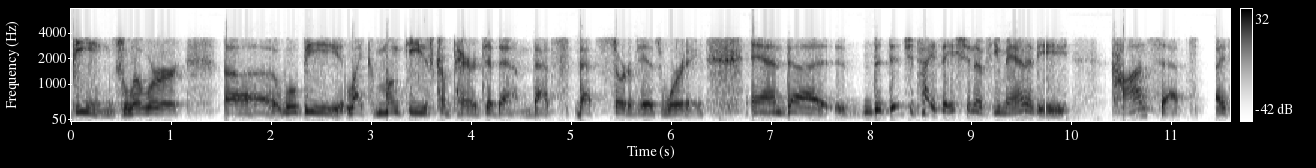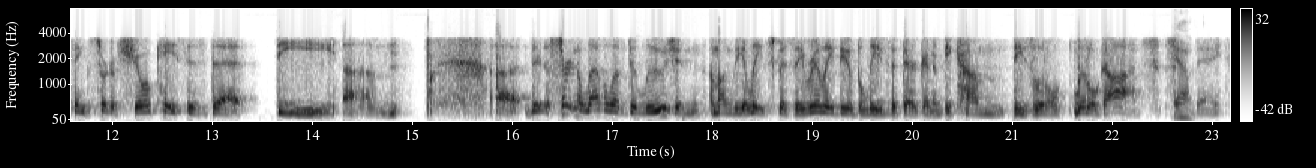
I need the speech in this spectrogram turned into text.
beings, lower uh, will be like monkeys compared to them. That's that's sort of his wording, and uh, the digitization of humanity concept, I think, sort of showcases that the um, uh, there's a certain level of delusion among the elites because they really do believe that they're going to become these little little gods someday. Yeah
